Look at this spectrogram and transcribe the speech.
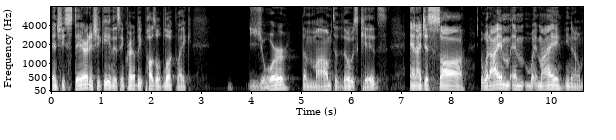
and she stared and she gave this incredibly puzzled look, like, You're the mom to those kids. And I just saw what I am, am, am I, you know,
